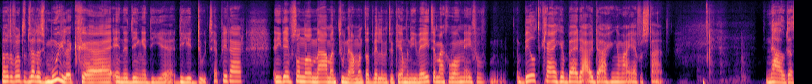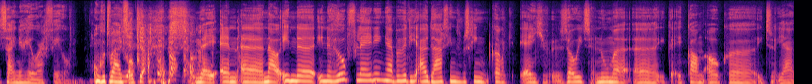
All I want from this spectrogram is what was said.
wordt het wel eens moeilijk uh, in de dingen die je, die je doet? Heb je daar een idee zonder naam en toenaam? Want dat willen we natuurlijk helemaal niet weten, maar gewoon even een beeld krijgen bij de uitdagingen waar jij voor staat. Nou, dat zijn er heel erg veel. Ongetwijfeld, ja. nee, en uh, nou, in de, in de hulpverlening hebben we die uitdaging. Dus misschien kan ik eentje zoiets noemen. Uh, ik, ik kan ook uh, iets. Ja,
